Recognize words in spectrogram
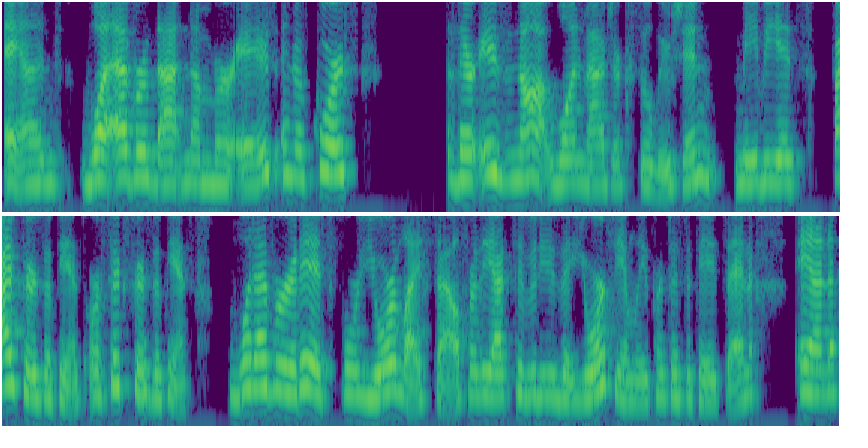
and whatever that number is. And of course, there is not one magic solution. Maybe it's five pairs of pants or six pairs of pants, whatever it is for your lifestyle, for the activities that your family participates in. And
